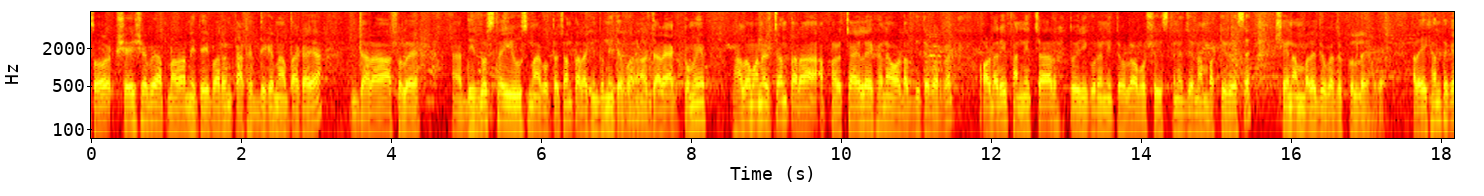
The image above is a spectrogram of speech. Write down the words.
সো সেই হিসেবে আপনারা নিতেই পারেন, কাঠের দিকে না তাকায়া, যারা আসলে দীর্ঘস্থায়ী ইউজ না করতে চান, তারা কিন্তু নিতে পারেন। আর যারা একদমই ভালো মানের চান, তারা আপনারা চাইলে এখানে অর্ডার দিতে পারবেন। অর্ডারই ফার্নিচার তৈরি করে নিতে হলে অবশ্যই স্ক্রিনের যে নাম্বারটি রয়েছে, সেই নাম্বারে যোগাযোগ করলেই হবে। আর এখান থেকে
